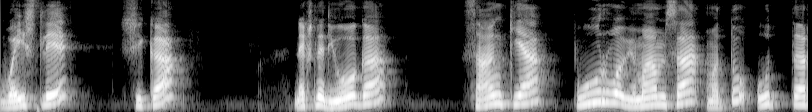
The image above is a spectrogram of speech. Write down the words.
ವೈಸ್ಲೆ, ಶಿಖ, ನೆಕ್ಸ್ಟ್ನೇದು ಯೋಗ ಸಾಂಖ್ಯ, ಪೂರ್ವ ವಿಮಾಂಸ ಮತ್ತು ಉತ್ತರ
